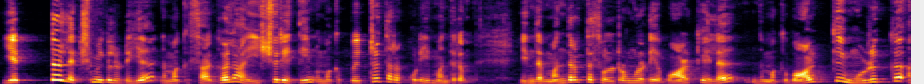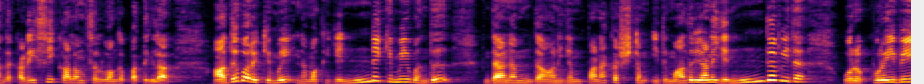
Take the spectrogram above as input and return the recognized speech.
எட்டு லக்ஷ்மிகளுடைய நமக்கு சகல ஐஸ்வர்யத்தையும் நமக்கு பெற்றுத்தரக்கூடிய மந்திரம். இந்த மந்திரத்தை சொல்கிறவங்களுடைய வாழ்க்கையில் நமக்கு வாழ்க்கை முழுக்க அந்த கடைசி காலம் சொல்லுவாங்க பார்த்தீங்களா அது வரைக்குமே நமக்கு என்றைக்குமே வந்து தனம் தானியம் பண கஷ்டம் இது மாதிரியான எந்தவித ஒரு குறைவே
